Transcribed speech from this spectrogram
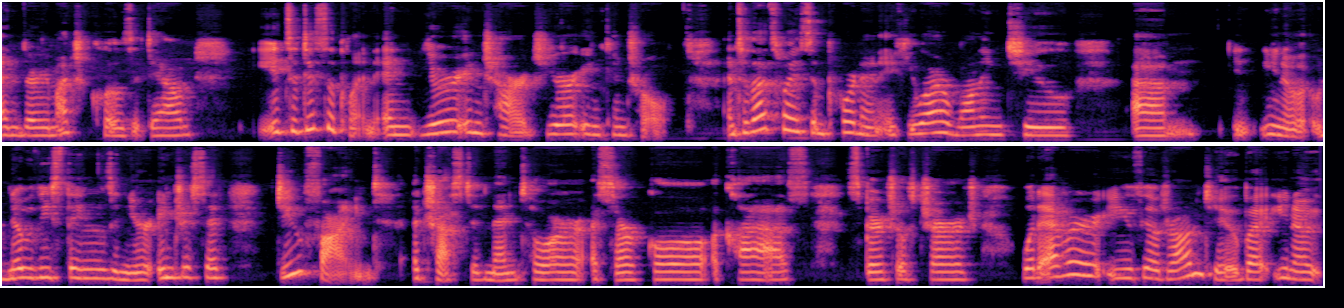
and very much close it down. It's a discipline and you're in charge, you're in control. And so that's why it's important if you are wanting to um, you know know these things and you're interested do find a trusted mentor a circle a class spiritual church whatever you feel drawn to? But you know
